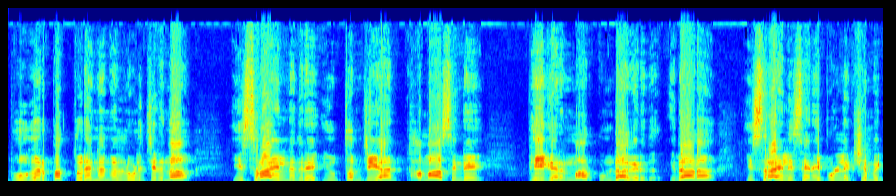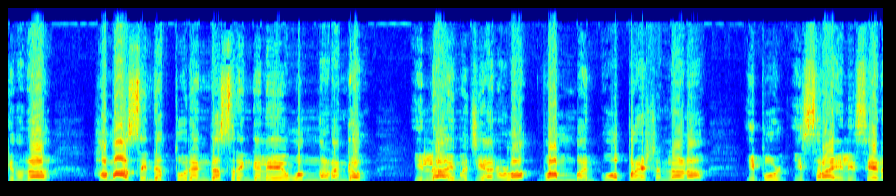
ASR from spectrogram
ഭൂഗർഭ തുരങ്കങ്ങളിൽ ഒളിച്ചിരുന്ന ഇസ്രായേലിനെതിരെ യുദ്ധം ചെയ്യാൻ ഹമാസിന്റെ ഭീകരന്മാർ ഉണ്ടാകരുത്. ഇതാണ് ഇസ്രായേലി സേന ഇപ്പോൾ ലക്ഷ്യം വയ്ക്കുന്നത് ഹമാസിന്റെ തുരങ്ക ശൃംഖലയെ ഒന്നടങ്കം ഇല്ലായ്മ ചെയ്യാനുള്ള വമ്പൻ ഓപ്പറേഷനിലാണ് ഇപ്പോൾ ഇസ്രായേലി സേന.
